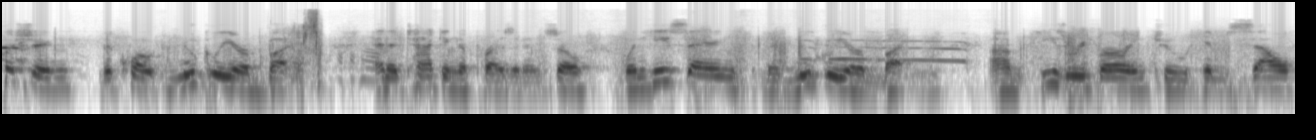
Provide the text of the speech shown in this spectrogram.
pushing the quote nuclear button and attacking the president. So when he's saying the nuclear button, um, he's referring to himself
